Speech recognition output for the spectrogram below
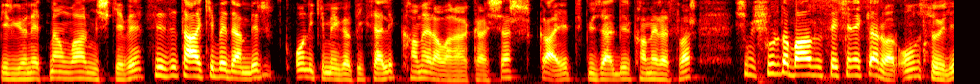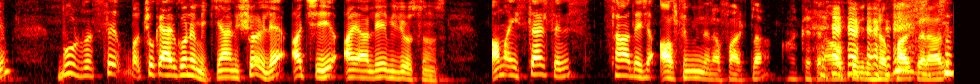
bir yönetmen varmış gibi sizi takip eden bir 12 megapiksellik kamera var arkadaşlar. Gayet güzel bir kamerası var. Şimdi şurada bazı seçenekler var onu söyleyeyim. Burası çok ergonomik yani şöyle açıyı ayarlayabiliyorsunuz. Ama isterseniz sadece 6000 lira farkla hakikaten 6000 lira fark var abi.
